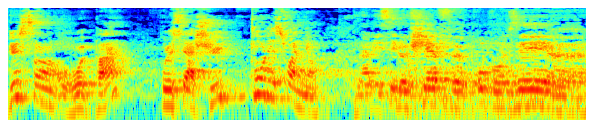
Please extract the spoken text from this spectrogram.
200 repas pour le CHU pour les soignants. On a laissé le chef proposer euh,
